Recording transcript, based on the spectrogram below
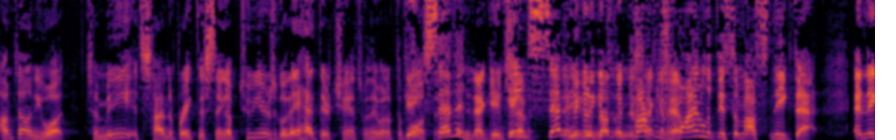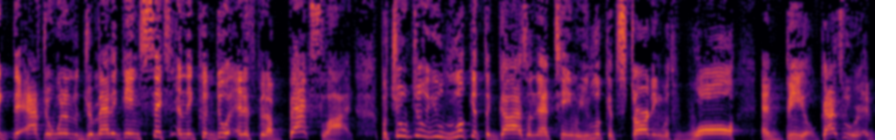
I'm telling you what, to me, it's time to break this thing up. Two years ago, they had their chance when they went up to game Boston. Seven. In that game, game seven. seven. They They're going to get to the conference final if they somehow sneak that. And they, they, after winning the dramatic game six, and they couldn't do it, and it's been a backslide. But you do, you look at the guys on that team when you look at starting with Wall and Beal, guys who are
